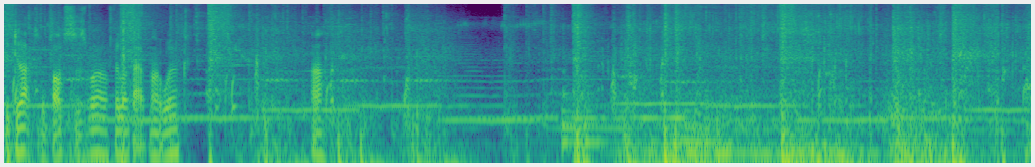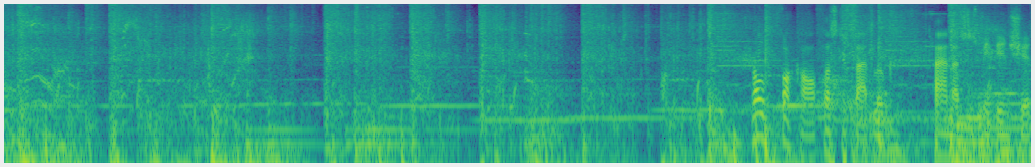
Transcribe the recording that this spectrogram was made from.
You do that to the boss as well. I feel like that might work. Ah. Oh, fuck off. That's just bad luck. And that's just me being shit.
